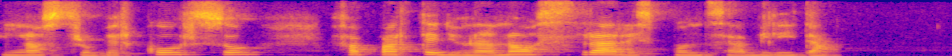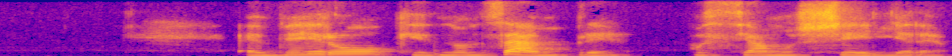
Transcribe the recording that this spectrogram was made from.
il nostro percorso fa parte di una nostra responsabilità. È vero che non sempre possiamo scegliere.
